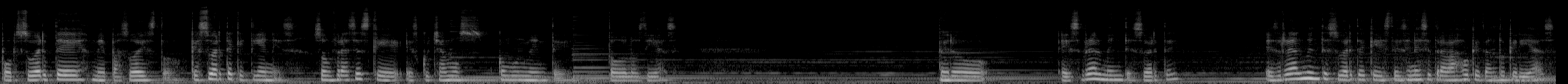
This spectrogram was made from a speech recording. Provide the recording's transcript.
por suerte me pasó esto, qué suerte que tienes. Son frases que escuchamos comúnmente todos los días. Pero, ¿es realmente suerte? ¿Es realmente suerte que estés en ese trabajo que tanto querías?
